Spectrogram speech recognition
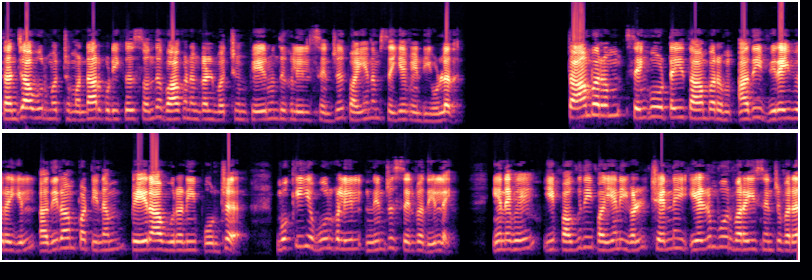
தஞ்சாவூர் மற்றும் மன்னார்குடிக்கு சொந்த வாகனங்கள் மற்றும் பேருந்துகளில் சென்று பயணம் செய்ய வேண்டியுள்ளது. தாம்பரம் செங்கோட்டை தாம்பரம் அதி விரைவு ரயில் அதிராம்பட்டினம் பேராவூரணி போன்ற முக்கிய ஊர்களில் நின்று செல்வதில்லை. எனவே இப்பகுதி பயணிகள் சென்னை எழும்பூர் வரை சென்று வர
